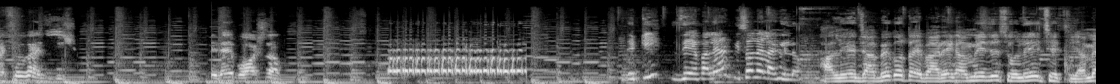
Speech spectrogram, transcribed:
আসো গাছ এটাই বসলাম দেখি যে পালে আর পিছনে লাগিল। হালিয়ে যাবে কোথায়? বারেক আমি যে চলে এসেছি আমি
